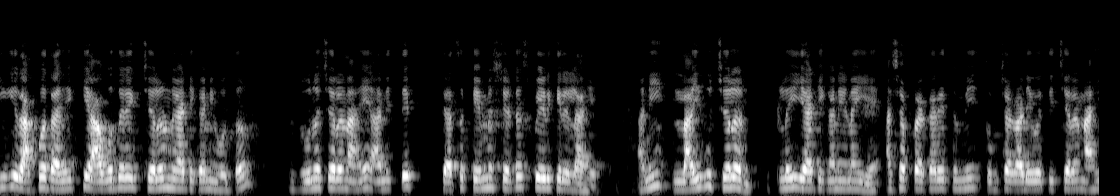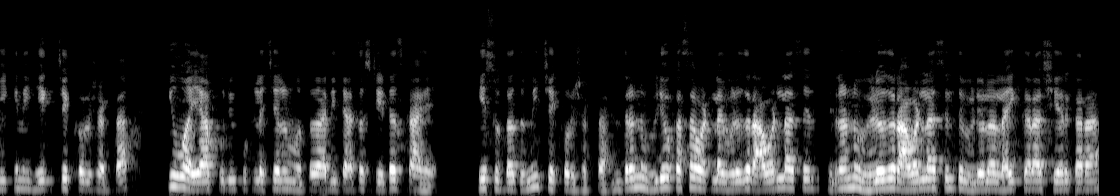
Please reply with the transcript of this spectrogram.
की दाखवत आहे की अगोदर एक चलन या ठिकाणी होतं जुनं चलन आहे आणि ते त्याचं पेमेंट स्टेटस पेड केलेलं आहे. आणि लाईव्ह चलन कुठलंही या ठिकाणी नाहीये अशा प्रकारे तुम्ही तुमच्या गाडीवरती चलन आहे की नाही हे चेक करू शकता किंवा यापूर्वी कुठलं चलन होतं आणि त्याचं स्टेटस काय आहे हे सुद्धा तुम्ही चेक करू शकता. मित्रांनो व्हिडिओ कसा वाटला? व्हिडिओ जर आवडला असेल मित्रांनो व्हिडिओ जर आवडला असेल तर व्हिडिओला लाईक करा शेअर करा.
